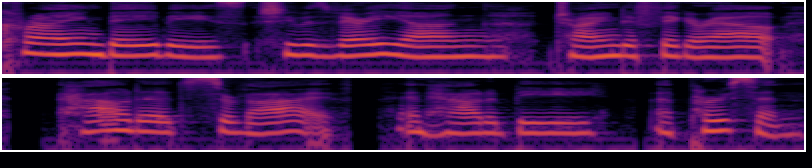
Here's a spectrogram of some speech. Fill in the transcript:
crying babies. She was very young, trying to figure out how to survive and how to be a person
